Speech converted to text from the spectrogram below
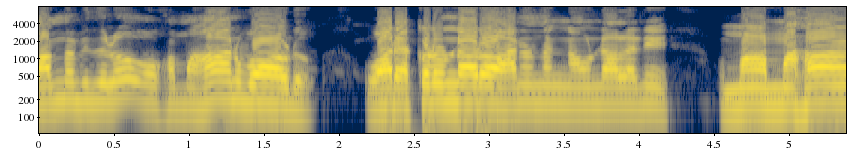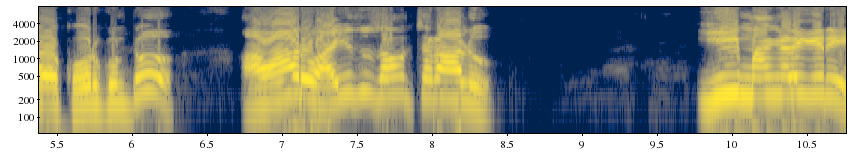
పంతొమ్మిదిలో ఒక మహానుభావుడు వారు ఎక్కడున్నారో ఆనందంగా ఉండాలని మా మహా కోరుకుంటూ వారు ఐదు సంవత్సరాలు ఈ మంగళగిరి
